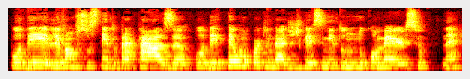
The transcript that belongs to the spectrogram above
poder levar um sustento para casa, poder ter uma oportunidade de crescimento no comércio, né?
